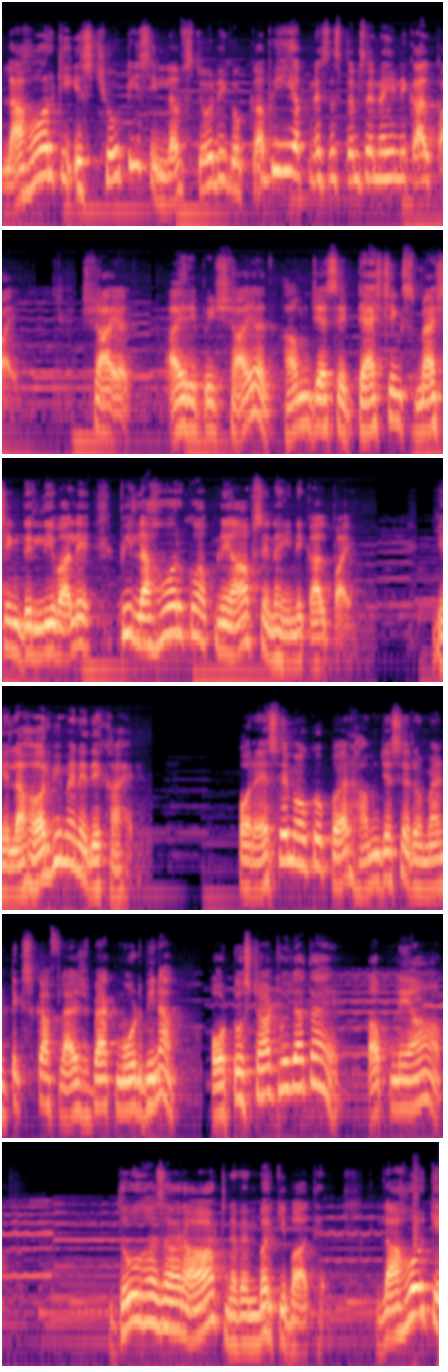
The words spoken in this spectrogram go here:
लाहौर की इस छोटी सी लव स्टोरी को कभी अपने सिस्टम से नहीं निकाल पाए। शायद आई रिपीट शायद हम जैसे डैशिंग स्मैशिंग दिल्ली वाले भी लाहौर को अपने आप से नहीं निकाल पाए। ये लाहौर भी मैंने देखा है। और ऐसे मौक़ों पर हम जैसे रोमांटिक्स का फ्लैशबैक मोड भी ना ऑटो स्टार्ट हो जाता है। अपने आप। 2008 नवंबर की बात है। लाहौर के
